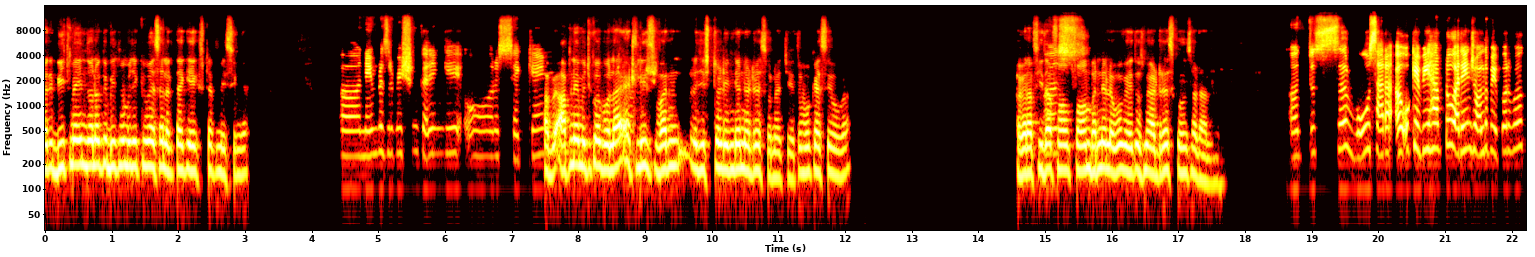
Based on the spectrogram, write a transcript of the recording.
पर बीच में इन दोनों के बीच में मुझे क्यों ऐसा लगता है कि एक स्टेप मिसिंग है? नेम uh, रिजर्वेशन करेंगे और सेकंड अब आपने मुझको बोला at least one registered Indian address होना चाहिए तो वो कैसे होगा? अगर आप सीधा फॉर्म फॉर्म भरने लगोगे तो उसमें एड्रेस कौन सा डाल रहे हैं तो सर वो सारा okay we have to arrange all the paper work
